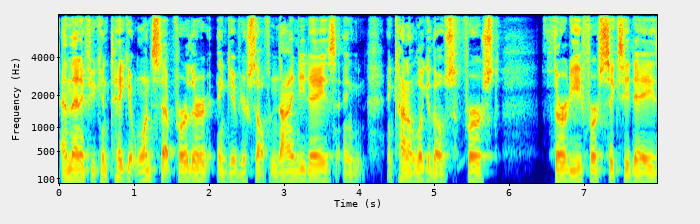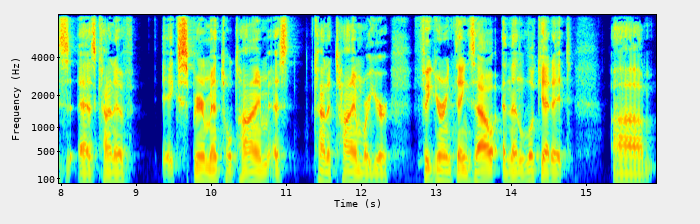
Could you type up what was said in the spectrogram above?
And then if you can take it one step further and give yourself 90 days and, and kind of look at those first 30, first 60 days as kind of experimental time, as kind of time where you're figuring things out and then look at it, um,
